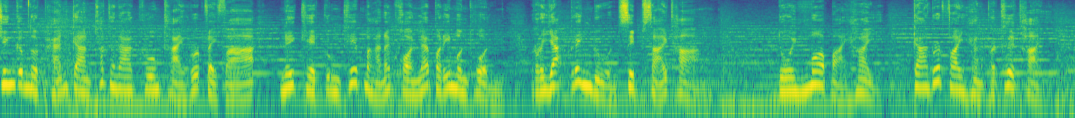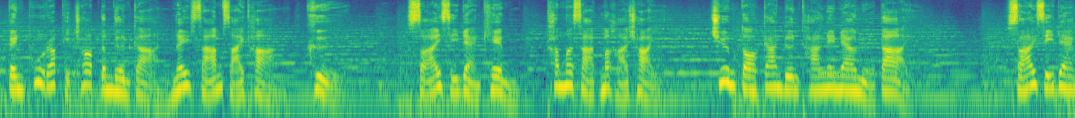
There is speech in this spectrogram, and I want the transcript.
จึงกำหนดแผนการพัฒนาโครงข่ายรถไฟฟ้า ในเขตกรุงเทพมหานครและปริมณฑลระยะเร่งด่วน 10 สายทาง โดยมอบหมายให้การรถไฟแห่งประเทศไทย เป็นผู้รับผิดชอบดำเนินการใน 3 สายทาง คือ สายสีแดงเข้ม ธรรมศาสตร์มหาชัย เชื่อมต่อการเดินทางในแนวเหนือใต้ สายสีแดง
